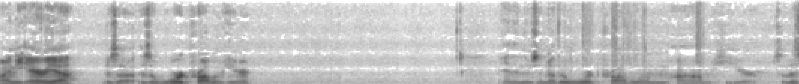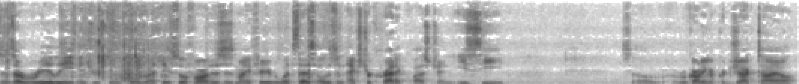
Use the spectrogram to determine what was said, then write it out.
Find the area. There's a there's a word problem here. And then there's another word problem um, here. So this is a really interesting folder. I think so far this is my favorite. What's this? Oh, there's an extra credit question, EC. So regarding a projectile,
